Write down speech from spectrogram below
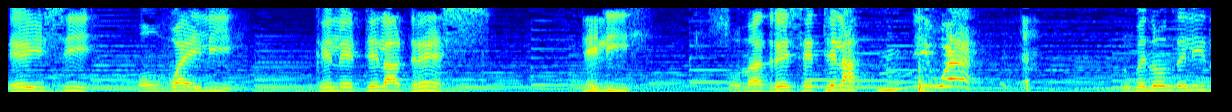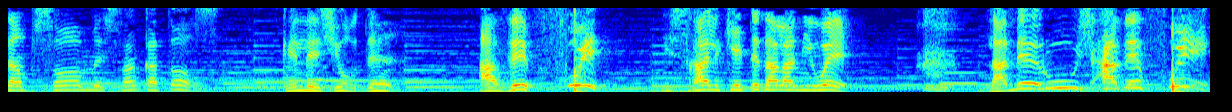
Et ici, on voit Élie. Quelle était l'adresse d'Élie? Son adresse était la Niwe. Nous venons de lire dans Psaume 114 que les Jourdains avaient fui Israël qui était dans la Niwe. La mer rouge avait fui.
